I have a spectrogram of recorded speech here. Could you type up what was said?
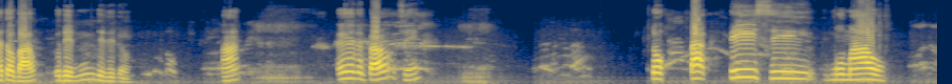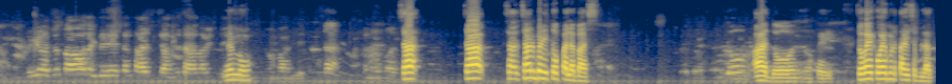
Ito ba? O din, din dito. Ha? Eh, ito pa, si. Tok, tak, ti si mumaw. Ano mo? Sa, sa, sa, saan ba dito palabas? Ah, doon. Okay. So, kaya kuhay muna tayo sa vlog.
